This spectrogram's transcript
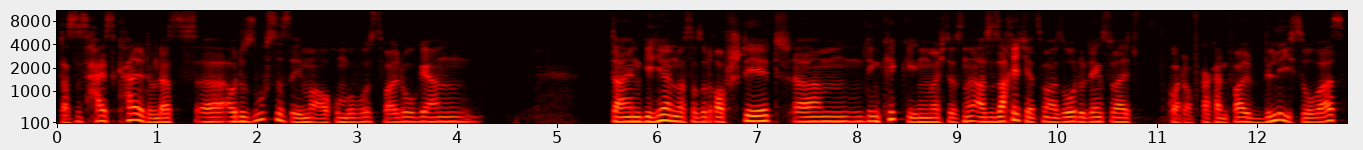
das ist heiß kalt und das, äh, aber du suchst es eben auch unbewusst, weil du gern dein Gehirn, was da so drauf steht, ähm, den Kick gegen möchtest. Ne? Also sag ich jetzt mal so, du denkst vielleicht, Gott, auf gar keinen Fall will ich sowas.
